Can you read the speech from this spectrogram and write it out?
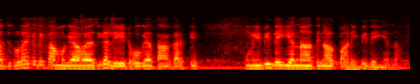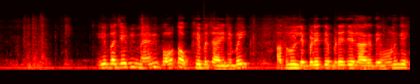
ਅੱਜ ਥੋੜਾ ਕਿਤੇ ਕੰਮ ਗਿਆ ਹੋਇਆ ਸੀਗਾ ਲੇਟ ਹੋ ਗਿਆ ਤਾਂ ਕਰਕੇ। ਹੁਣ ਇਹ ਵੀ ਦੇਈ ਜਾਂਦਾ ਤੇ ਨਾਲ ਪਾਣੀ ਵੀ ਦੇਈ ਜਾਂਦਾ। ਇਹ ਬਚੇ ਵੀ ਮੈਂ ਵੀ ਬਹੁਤ ਔਖੇ ਬਚਾਏ ਨੇ ਬਈ। ਆ ਤੁਹਾਨੂੰ ਲਿਬੜੇ ਤਿਬੜੇ ਜੇ ਲੱਗਦੇ ਹੋਣਗੇ।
